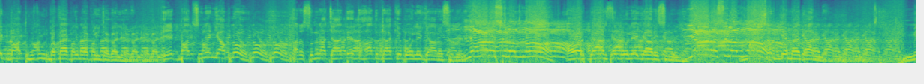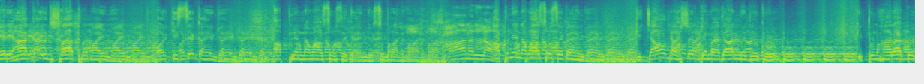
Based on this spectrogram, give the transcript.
एक बात हुजूर बता के मैं अपनी जगह ले एक बात सुनेंगे आप लोग? अगर सुनना चाहते हैं तो हाथ उठा के बोले या रसूल या रसूल अल्लाह और प्यार से बोले या रसूल या रसूल अल्लाह। के मैदान में। मेरे आका इरशाद फरमाएँगे। और किससे कहेंगे? अपने नवासों से कहेंगे सुबह अल्लाह अपने नवासों से कहेंगे कि जाओ महशर के मैदान में देखो। तुम्हारा कोई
